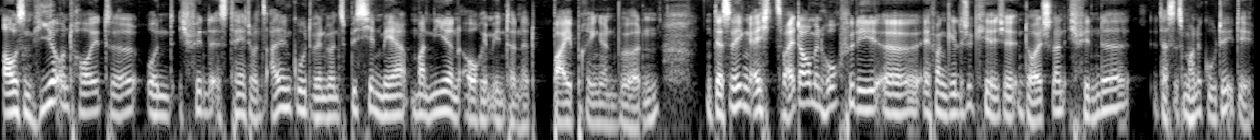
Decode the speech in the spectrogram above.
aus dem Hier und Heute und ich finde, es täte uns allen gut, wenn wir uns ein bisschen mehr Manieren auch im Internet beibringen würden. Und deswegen echt zwei Daumen hoch für die äh, evangelische Kirche in Deutschland. Ich finde, das ist mal eine gute Idee.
